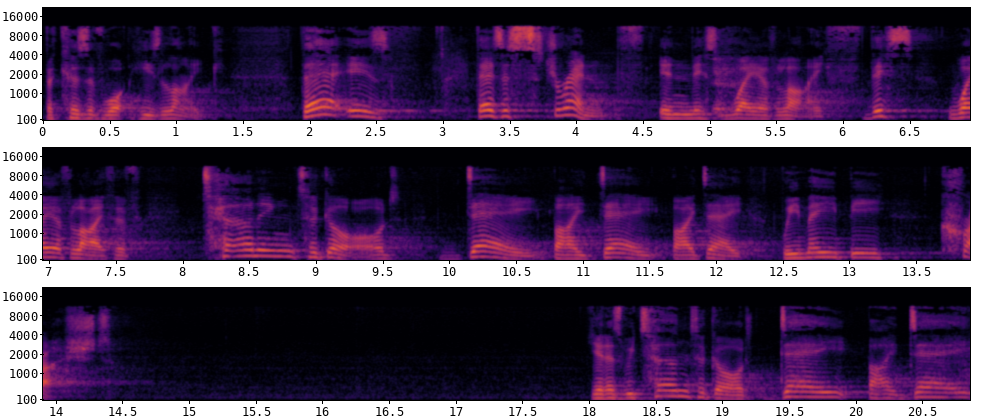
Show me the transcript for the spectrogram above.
because of what he's like. There is there's a strength in this way of life, this way of life of turning to God day by day by day. We may be crushed. Yet as we turn to God day by day,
